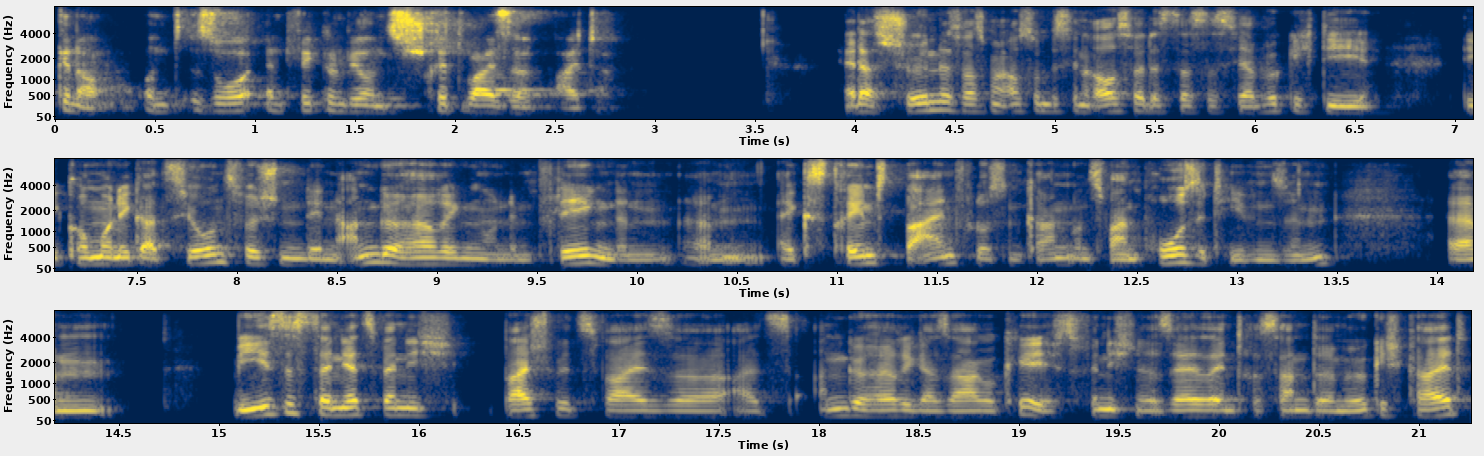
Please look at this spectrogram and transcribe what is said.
genau, und so entwickeln wir uns schrittweise weiter. Ja, das Schöne ist, was man auch so ein bisschen raushört, ist, dass es ja wirklich die, die Kommunikation zwischen den Angehörigen und den Pflegenden ähm, extremst beeinflussen kann, und zwar im positiven Sinn. Ähm, wie ist es denn jetzt, wenn ich beispielsweise als Angehöriger sage, okay, das finde ich eine sehr, sehr interessante Möglichkeit,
